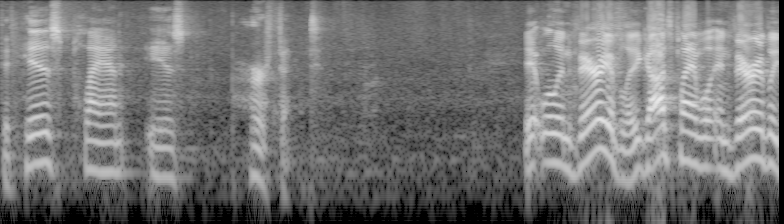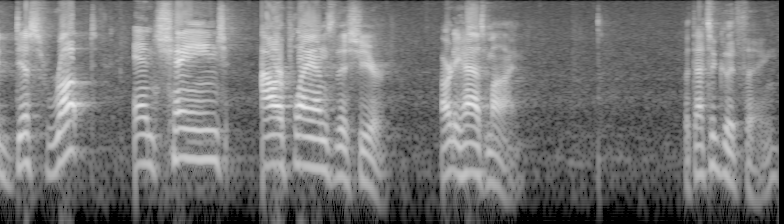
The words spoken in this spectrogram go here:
that His plan is perfect. It will invariably, God's plan will invariably disrupt and change our plans this year. Already has mine. But that's a good thing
